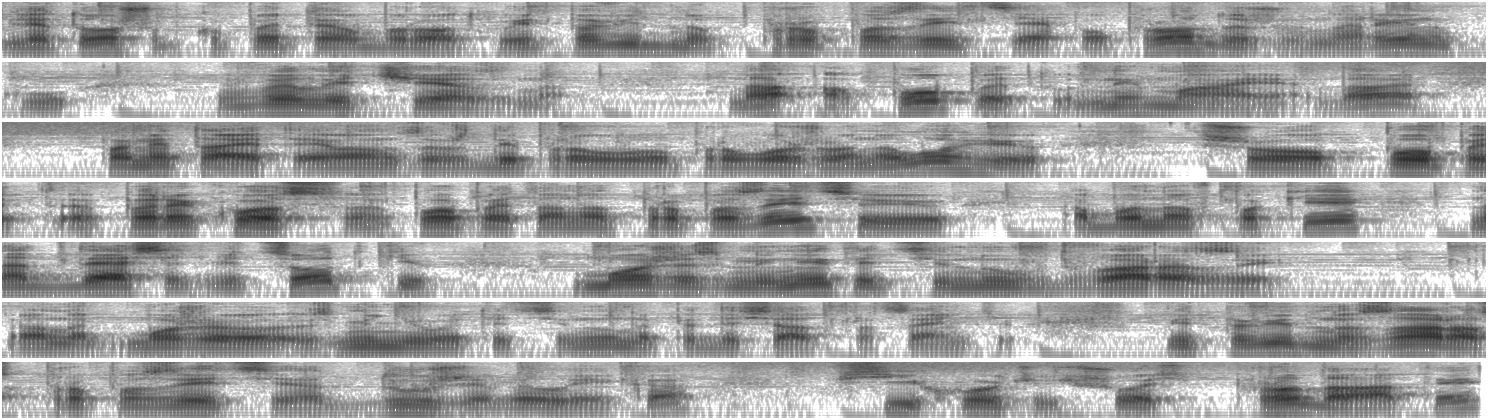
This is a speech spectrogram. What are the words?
для того, щоб купити оборотку. Відповідно, пропозиція по продажу на ринку величезна, да, а попиту немає. Да. Пам'ятаєте, я вам завжди прово- проводжу аналогію, що попит, перекос попита над пропозицією або навпаки на 10% може змінити ціну в два рази. Може змінювати ціну на 50%. Відповідно, зараз пропозиція дуже велика, всі хочуть щось продати,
